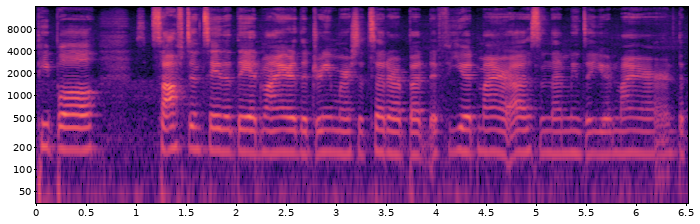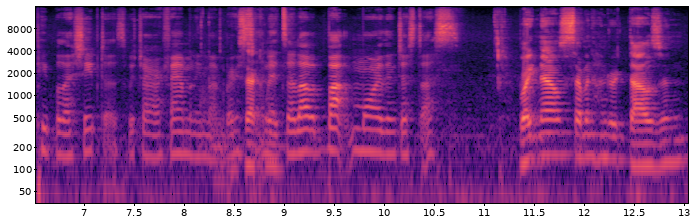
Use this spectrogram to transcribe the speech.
people often say that they admire the dreamers etc but if you admire us and that means that you admire the people that shaped us which are our family members Exactly. and it's a lot more than just us Right now, 700,000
